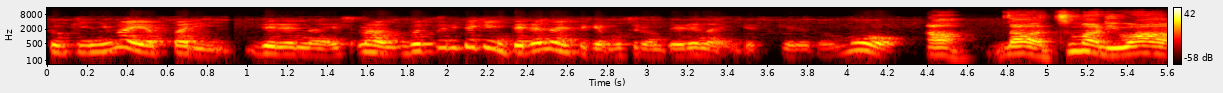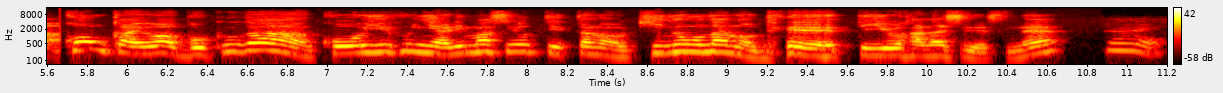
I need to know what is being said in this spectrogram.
時にはやっぱり出れないし、まあ物理的に出れない時はもちろん出れないんですけれども、あ、だからつまりは、今回は僕がこういうふうにやりますよって言ったのは昨日なのでっていう話ですね。はい。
